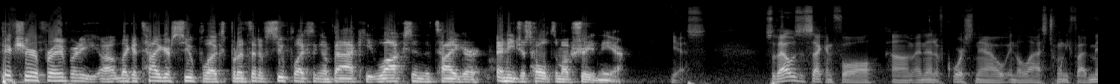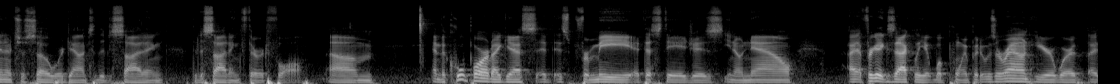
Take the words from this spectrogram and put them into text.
picture for anybody uh, like a tiger suplex, but instead of suplexing him back, he locks in the tiger and he just holds him up straight in the air. Yes. So that was the second fall, um, and then of course now in the last 25 minutes or so, we're down to the deciding the deciding third fall. Um, and the cool part, I guess, for me at this stage is you know now I forget exactly at what point, but it was around here where uh,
